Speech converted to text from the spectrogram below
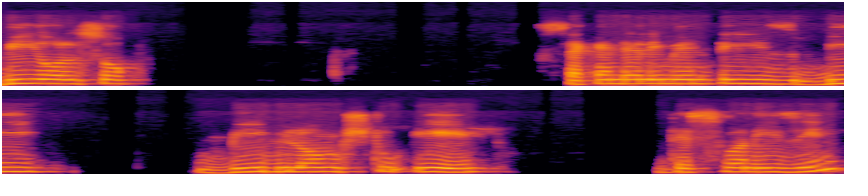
B also second element is B B belongs to A this one is in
